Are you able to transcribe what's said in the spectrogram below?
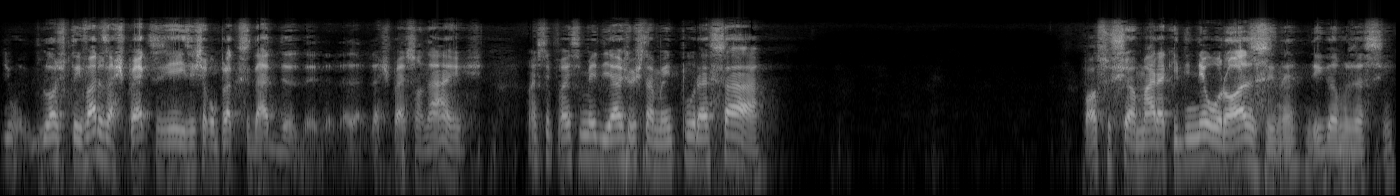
de, lógico tem vários aspectos e existe a complexidade de, de, de, das personagens mas sempre vai se mediar justamente por essa posso chamar aqui de neurose né? Digamos assim.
